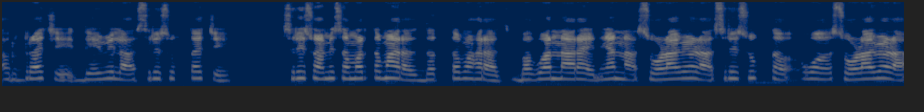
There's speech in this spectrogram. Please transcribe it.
रुद्राचे देवीला श्रीसुक्ताचे श्री स्वामी समर्थ महाराज दत्त महाराज भगवान नारायण यांना सोळा वेळा श्रीसुक्त व सोळा वेळा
